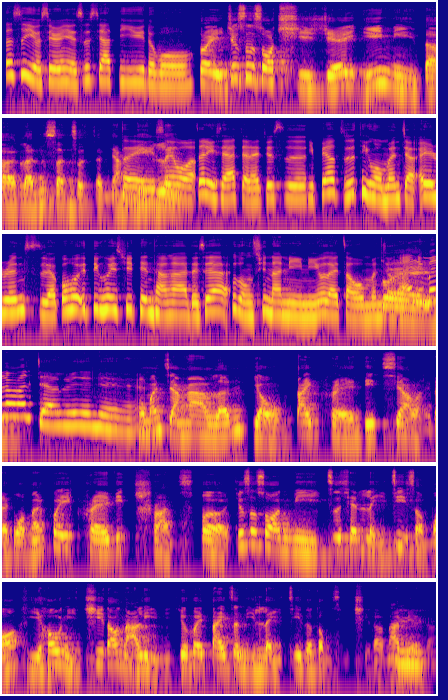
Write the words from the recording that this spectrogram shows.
但是有些人也是下地狱的哦。对，就是说取决于你的人生是怎样。对，所以我这里想要讲的就是，你不要只是听我们讲，哎，人死了过后一定会去天堂啊，等下不懂去哪里，你又来找我们讲，对哎，你们乱乱讲，对对对。我们讲啊，人有带 credit 下来的，我们会 credit transfer，就是说你之前累计什么，以后你去到哪里，你就会带着你累积的东西去到那边的。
